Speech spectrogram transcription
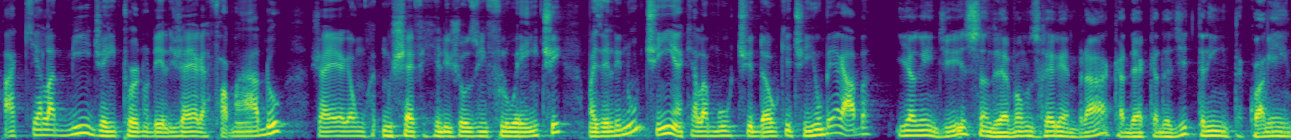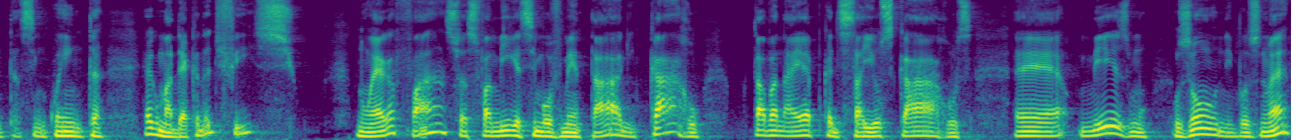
aquela mídia em torno dele, já era afamado, já era um, um chefe religioso influente, mas ele não tinha aquela multidão que tinha Uberaba. E além disso, André, vamos relembrar que a década de 30, 40, 50 era uma década difícil. Não era fácil as famílias se movimentarem, carro estava na época de sair os carros, é, mesmo os ônibus, não é?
